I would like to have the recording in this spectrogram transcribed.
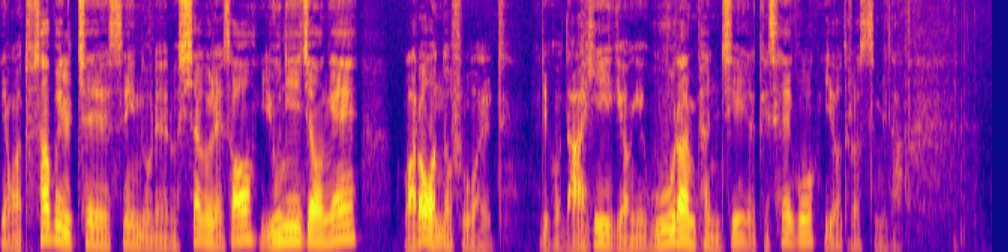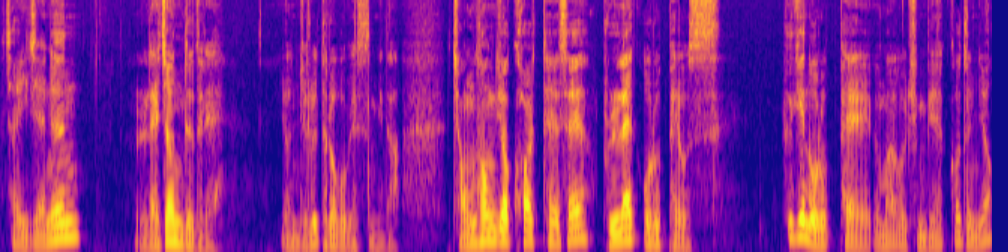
영화 투사부일체에 쓰인 노래로 시작을 해서 윤희정의 What a Wonderful World 그리고 나희경의 우울한 편지 이렇게 세 곡 이어 들었습니다. 자 이제는 legend들의 연주를 들어보겠습니다. 정성조 Quartet의 블랙 오르페우스 흑인 오르페 음악을 준비했거든요.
